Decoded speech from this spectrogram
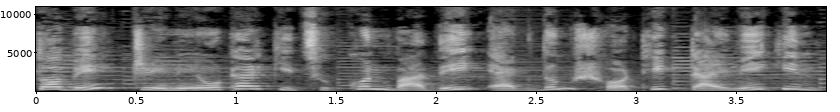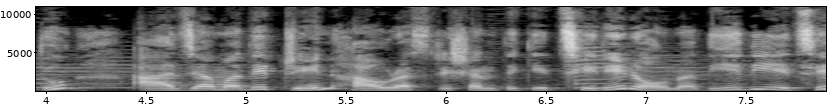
তবে ট্রেনে ওঠার কিছুক্ষণ বাদেই একদম সঠিক টাইমেই কিন্তু আজ আমাদের ট্রেন হাওড়া স্টেশন থেকে ছেড়ে রওনা দিয়ে দিয়েছে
